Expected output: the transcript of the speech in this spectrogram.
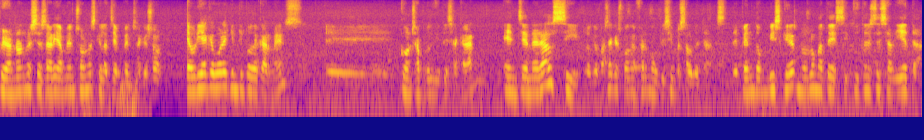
però no necessàriament són les que la gent pensa que són. Hi hauria que veure quin tipus de carn és, eh, com s'ha produït aquesta carn. En general sí, el que passa que es poden fer moltíssimes salvetats. Depèn d'on visques, no és el mateix si tu tens aquesta dieta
